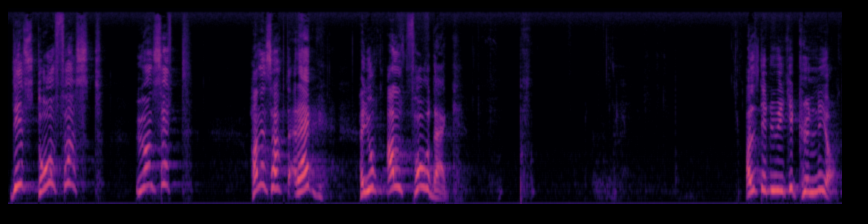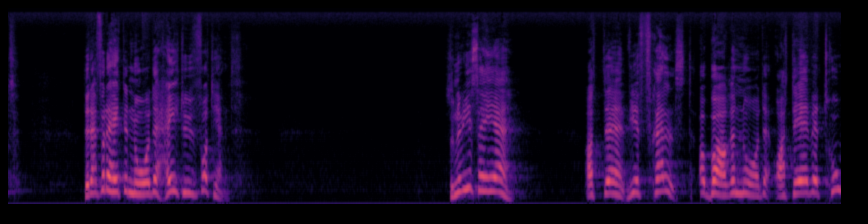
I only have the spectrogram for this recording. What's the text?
det står fast uansett. Han har sagt at 'jeg har gjort alt for deg'. Alt det du ikke kunne gjort. Det er derfor det heter nåde helt ufortjent. Så når vi sier at eh, vi er frelst av bare nåde, og at det er ved tro,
